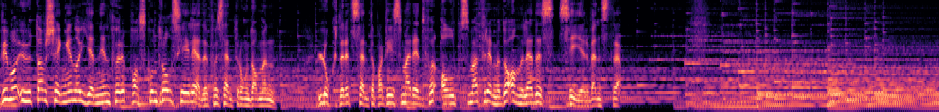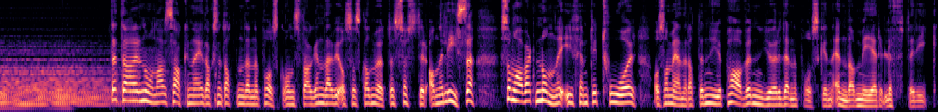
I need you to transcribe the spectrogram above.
Vi må ut av Schengen og gjeninnføre passkontroll, sier leder for Senterungdommen. Lukter et Senterparti som er redd for alt som er fremmed og annerledes, sier Venstre. Dette er noen av sakene i Dagsnytt 18 denne påskeonsdagen, der vi også skal møte søster Annelise, som har vært nonne i 52 år, og som mener at den nye paven gjør denne påsken enda mer løfterik.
